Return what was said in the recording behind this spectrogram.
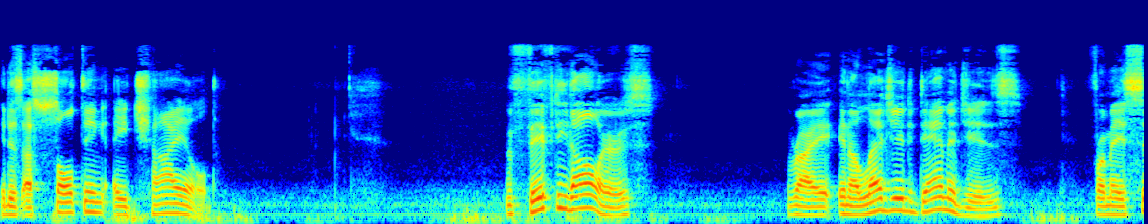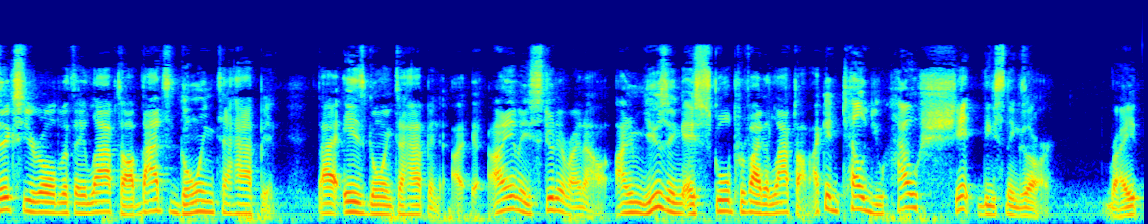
it is assaulting a child. $50, right, in alleged damages from a six year old with a laptop, that's going to happen. That is going to happen. I, I am a student right now. I'm using a school provided laptop. I can tell you how shit these things are, right?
